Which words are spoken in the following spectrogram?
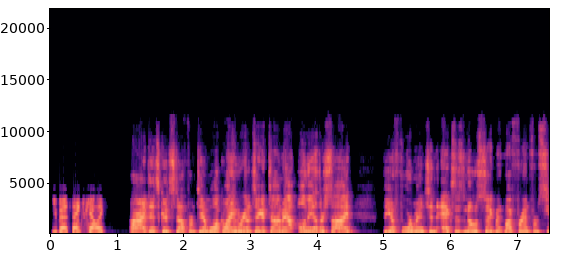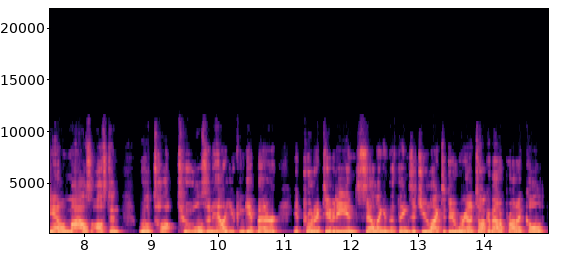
You bet. Thanks, Kelly. All right, that's good stuff from Tim Wackel. Hey, we're going to take a time out. On the other side, the aforementioned X's and O's segment, my friend from Seattle, Miles Austin, will talk tools and how you can get better at productivity and selling and the things that you like to do. We're going to talk about a product called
